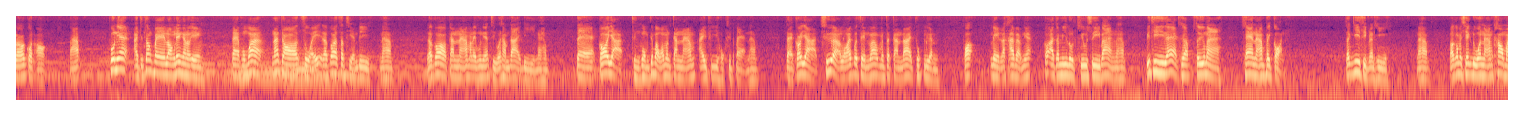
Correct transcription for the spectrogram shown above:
เราก็กดออกปั๊บพวกเนี้ยอาจจะต้องไปลองเล่นกันเอาเอง แต่ผมว่าหน้าจอสวยแล้วก็เสถียรดีนะครับ แล้วก็กันน้ำอะไรพวกนี้ถือว่าทำได้ดีนะครับ แต่ก็อย่าถึงผมจะบอกว่ามันกันน้ำ IP 68 นะครับ แต่ก็อย่าเชื่อร้อยเปอร์เซนว่ามันจะกันได้ทุกเรือน เพราะเลทราคาแบบนี้ก็อาจจะมีหลุด QC บ้างนะครับ วิธีแรกครับซื้อมาแช่น้ำไปก่อนสักยี่สิบนาทีนะครับเราก็มาเช็คดูว่าน้ำเข้าไหม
